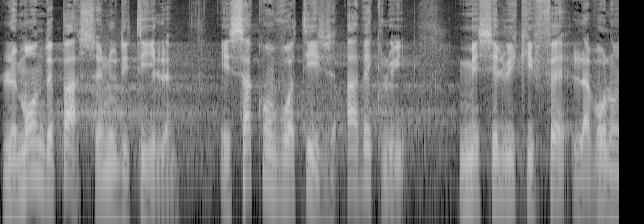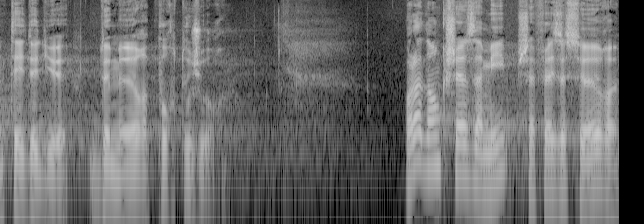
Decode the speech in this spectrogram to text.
Le monde passe, nous dit-il, et sa convoitise avec lui, mais celui qui fait la volonté de Dieu demeure pour toujours. Voilà donc, chers amis, chers frères et sœurs,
